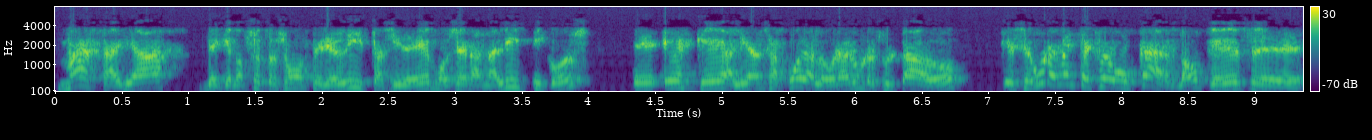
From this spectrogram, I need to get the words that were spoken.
más allá de que nosotros somos periodistas y debemos ser analíticos, eh, es que Alianza pueda lograr un resultado que seguramente fue a buscar, ¿no? Que es eh,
